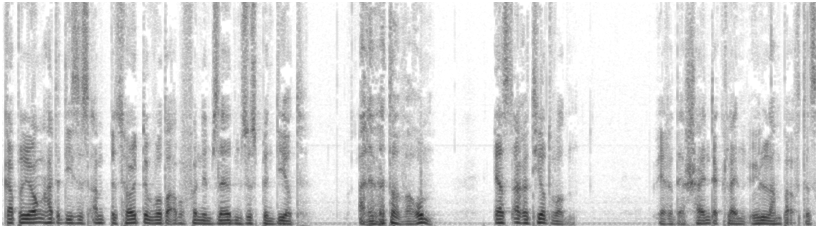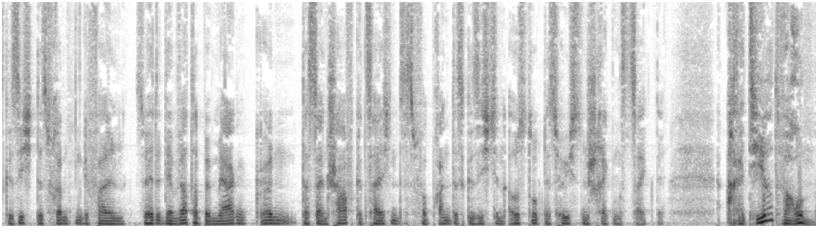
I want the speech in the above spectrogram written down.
Gabrion hatte dieses Amt bis heute, wurde aber von demselben suspendiert. Alle Wetter, warum? Er ist arretiert worden. Wäre der Schein der kleinen Öllampe auf das Gesicht des Fremden gefallen, so hätte der Wärter bemerken können, dass sein scharf gezeichnetes, verbranntes Gesicht den Ausdruck des höchsten Schreckens zeigte. Arretiert? Warum?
